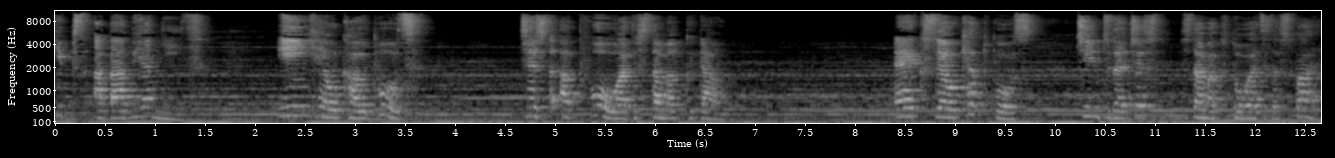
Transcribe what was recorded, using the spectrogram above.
hips above your knees. Inhale, cow pose. Chest up forward, stomach down. Exhale, cat pose. Chin to the chest, stomach towards the spine.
